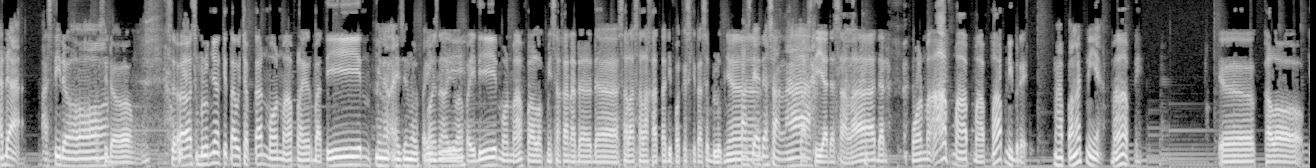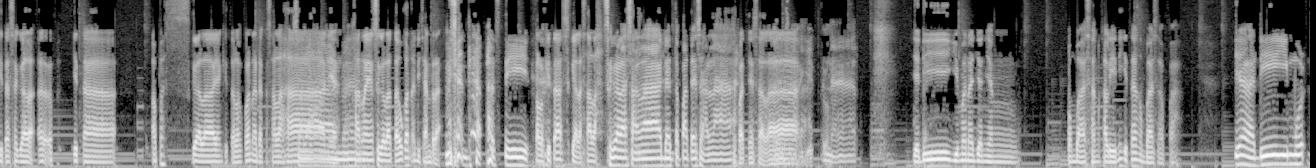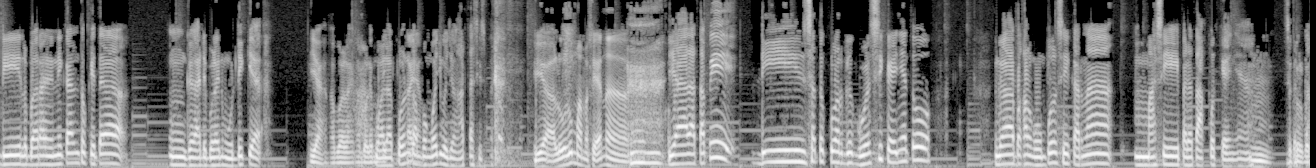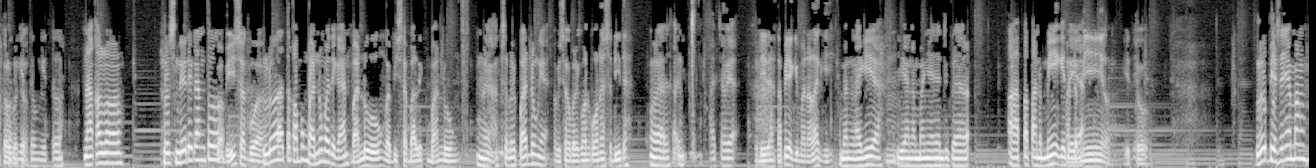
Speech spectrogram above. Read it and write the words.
Ada. Pasti dong. Pasti dong. Se- eh, sebelumnya kita ucapkan mohon maaf lahir batin. Minal aizin wal Mohon maaf faizin. Mohon maaf kalau misalkan ada ada salah-salah kata di podcast kita sebelumnya. Pasti ada salah. Pasti ada salah dan mohon maaf, maaf, maaf, maaf nih Bre. Maaf banget nih ya. Maaf nih. Ya, kalau kita segala eh, kita apa segala yang kita lakukan ada kesalahan, Kesalahan, ya. Man. Karena yang segala tahu kan Adi Chandra. Bercanda pasti. Kalau kita segala salah, Segala salah dan tepatnya salah. tepatnya salah gitu. Benar. Jadi gimana Jan yang pembahasan kali ini kita ngebahas apa? Ya di di Lebaran ini kan tuh kita nggak ada bolehin mudik ya. Iya, nggak boleh, nggak boleh. mudik. Walaupun kampung gua juga Jakarta sih sebenarnya. Iya, lu lu mah masih enak. ya lah, tapi di satu keluarga gue sih kayaknya tuh nggak bakal ngumpul sih karena masih pada takut kayaknya. Hmm, betul betul Takut betul. Gitu gitu. Nah kalau lu sendiri kan tuh Gak bisa gua. lu atau kampung Bandung berarti kan? Bandung nggak bisa balik ke Bandung, Nggak bisa balik Bandung ya? nggak bisa balik ke Bandung. Pokoknya sedih dah, Wah, kacau ya. sedih dah. Tapi ya gimana lagi? Gimana lagi ya? Hmm. Ya namanya juga apa pandemi gitu ya. Pandemi gitu. Lu biasanya emang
